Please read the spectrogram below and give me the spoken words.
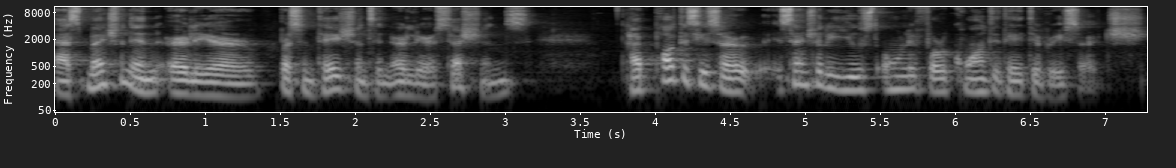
As mentioned in earlier presentations, in earlier sessions, hypotheses are essentially used only for quantitative research.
